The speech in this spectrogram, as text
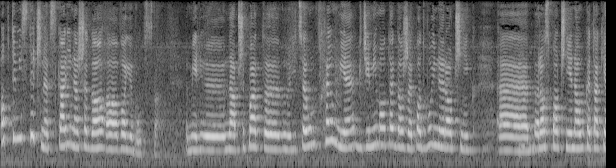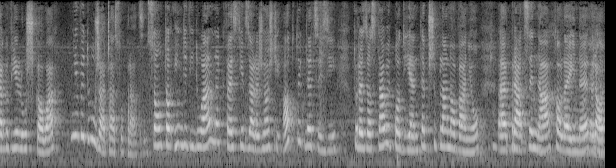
optymistyczne w skali naszego województwa. E, na przykład liceum w Chełmie, gdzie mimo tego, że podwójny rocznik rozpocznie naukę tak jak w wielu szkołach, nie wydłuża czasu pracy. Są to indywidualne kwestie w zależności od tych decyzji, które zostały podjęte przy planowaniu e, pracy na kolejny rok.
